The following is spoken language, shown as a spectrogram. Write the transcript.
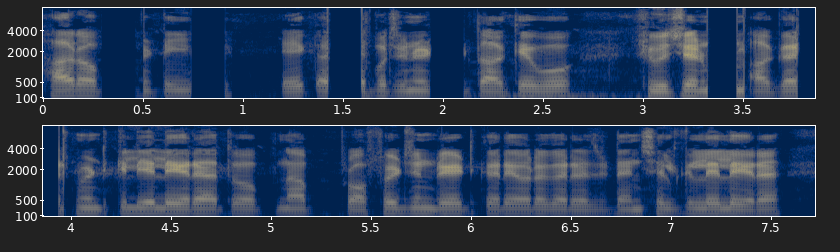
हर अपॉर्चुनिटी अपॉर्चुनिटी ताकि वो फ्यूचर में अगर इन्वेस्टमेंट के लिए ले रहा है तो अपना प्रॉफिट जनरेट करे और अगर रेजिडेंशियल के लिए ले रहा है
